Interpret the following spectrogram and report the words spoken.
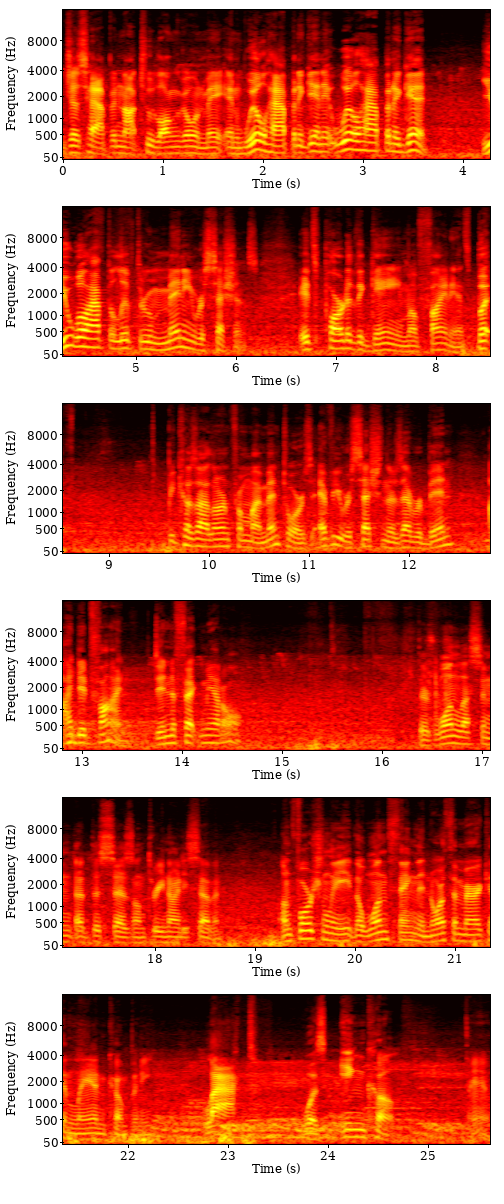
just happened not too long ago in May and will happen again. It will happen again. You will have to live through many recessions. It's part of the game of finance. But because I learned from my mentors, every recession there's ever been, I did fine. Didn't affect me at all. There's one lesson that this says on 397. Unfortunately, the one thing the North American Land Company lacked was income. Damn,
